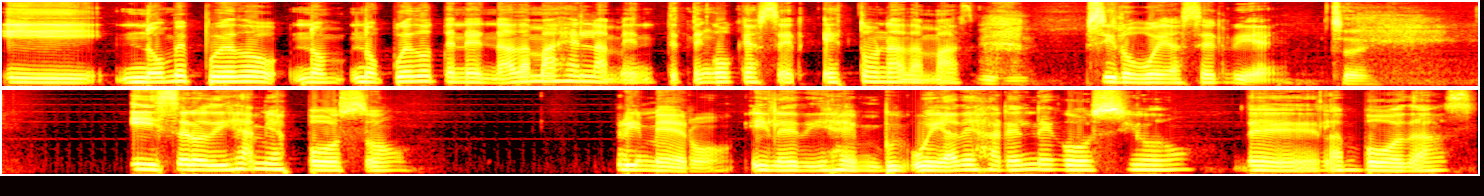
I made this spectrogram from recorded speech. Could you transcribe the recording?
y no me puedo, no, no puedo tener nada más en la mente, tengo que hacer esto nada más, si lo voy a hacer bien. Sí. Y se lo dije a mi esposo primero y le dije, voy a dejar el negocio de las bodas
